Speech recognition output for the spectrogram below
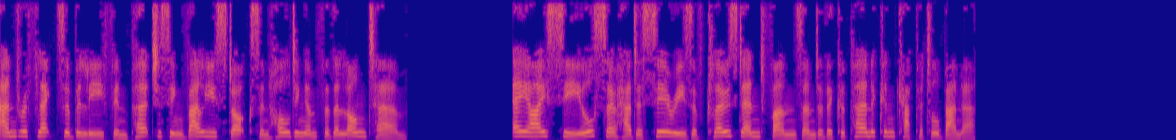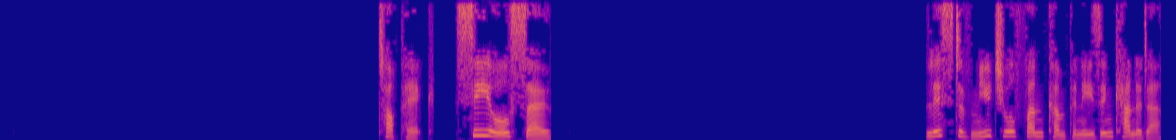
and reflects a belief in purchasing value stocks and holding them for the long term. AIC also had a series of closed-end funds under the Copernican Capital banner. Topic. See also List of mutual fund companies in Canada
